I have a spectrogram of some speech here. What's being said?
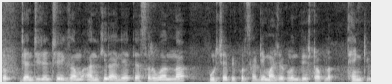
तर ज्यांची ज्यांची एक्झाम आणखी राहिली आहे त्या सर्वांना पुढच्या पेपरसाठी माझ्याकडून बेस्ट ऑफ लक थँक्यू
